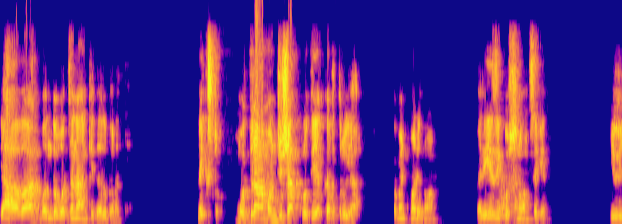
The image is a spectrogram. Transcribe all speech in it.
ಯಾವ ಒಂದು ವಚನ ಅಂಕಿತದಲ್ಲಿ ಬರುತ್ತೆ. ನೆಕ್ಸ್ಟ್ ಮುದ್ರಾ ಮಂಜುಷಾ ಕೃತಿಯ ಕರ್ತೃ ಯಾರು? ಕಮೆಂಟ್ ಮಾಡಿ ನೋಡೋಣ. Very easy question once again ಇಲ್ಲಿ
